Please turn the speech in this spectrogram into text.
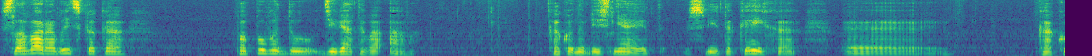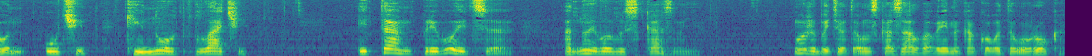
слова Равыцкака по поводу 9 ава. Как он объясняет Свита Кейха – э, как он учит кинот, плачет. И там приводится одно его высказывание. Может быть, это он сказал во время какого-то урока.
